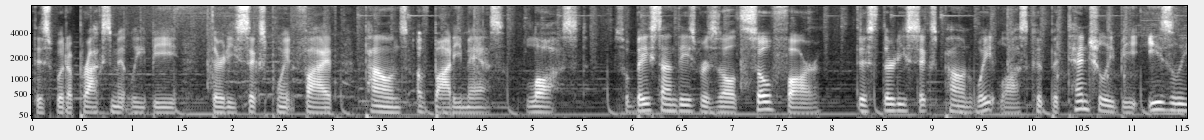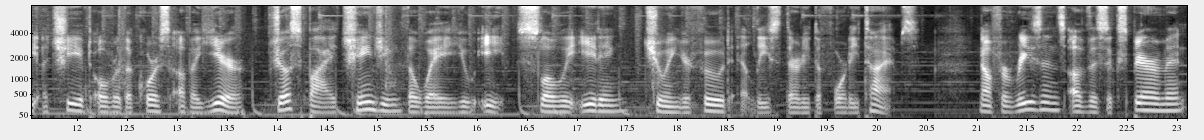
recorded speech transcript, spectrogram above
this would approximately be 36.5 pounds of body mass lost. So based on these results so far, this 36 pound weight loss could potentially be easily achieved over the course of a year just by changing the way you eat, slowly eating, chewing your food at least 30 to 40 times. Now for reasons of this experiment,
